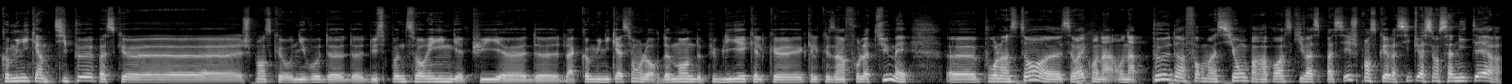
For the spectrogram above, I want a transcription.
communiquent un petit peu parce que je pense qu'au niveau du sponsoring et puis de, la communication, on leur demande de publier quelques, infos là-dessus. Mais pour l'instant, c'est vrai qu'on a, peu d'informations par rapport à ce qui va se passer. Je pense que la situation sanitaire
